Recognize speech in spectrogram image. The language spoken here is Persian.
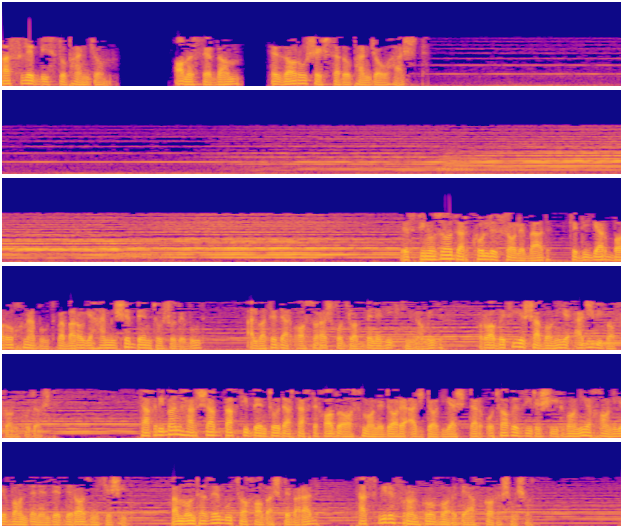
فصل بیست و پنجم. آمستردام 1658 اسپینوزا در کل سال بعد که دیگر باروخ نبود و برای همیشه بنتو شده بود البته در آثارش خود را بندیکت مینامید رابطی شبانی عجیبی با فرانکو داشت. تقریبا هر شب وقتی بنتو در تخت خواب آسمان دار اجدادیش در اتاق زیر شیروانی خانه واندننده دراز می‌کشید و منتظر بود تا خوابش ببرد تصویر فرانکو وارد افکارش می‌شد.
